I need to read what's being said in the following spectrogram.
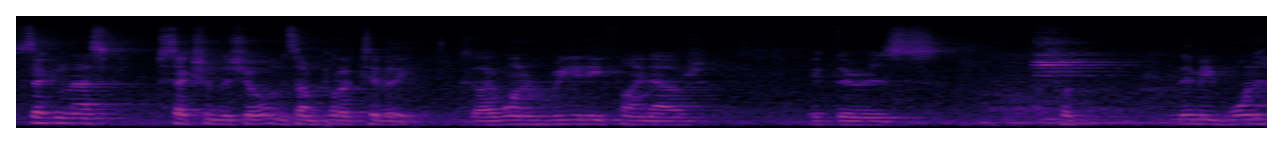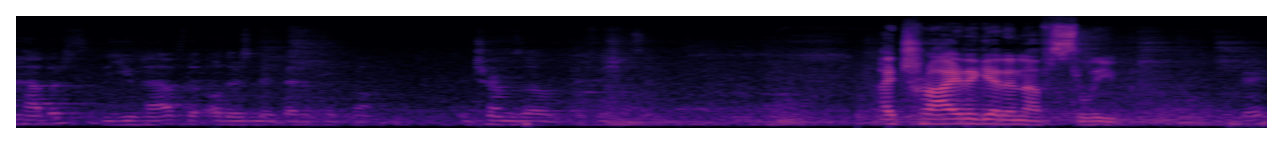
Second last section of the show, and it's on productivity. So I want to really find out if there is maybe one habit that you have that others may benefit from in terms of efficiency. I try to get enough sleep. Okay.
